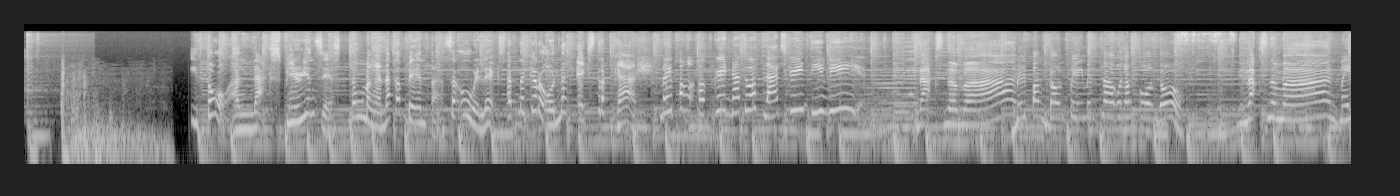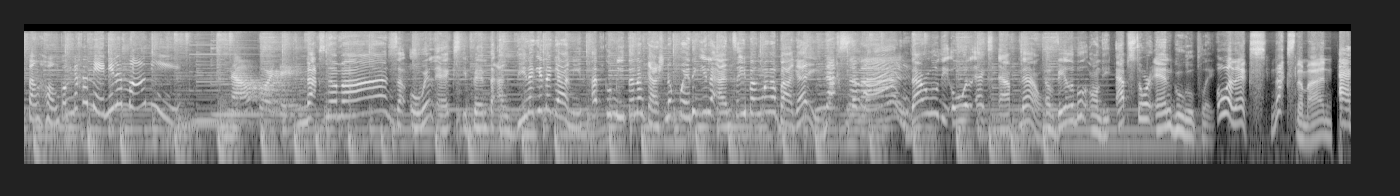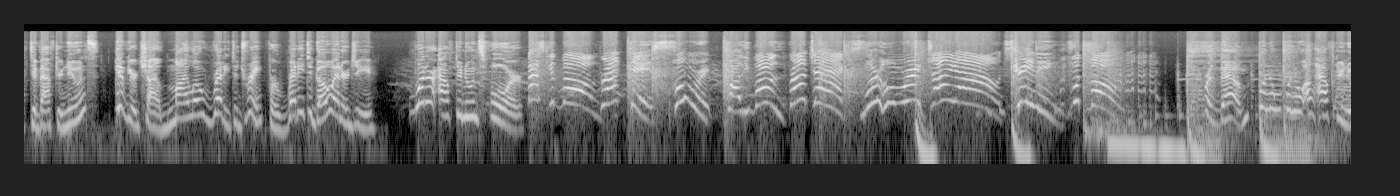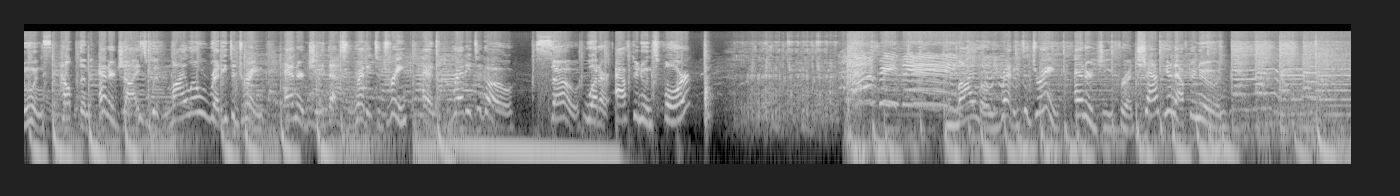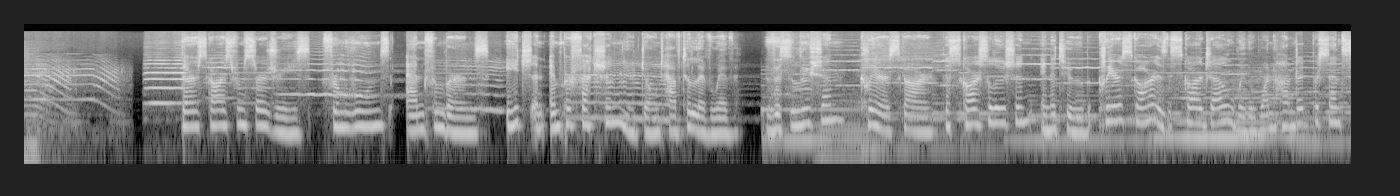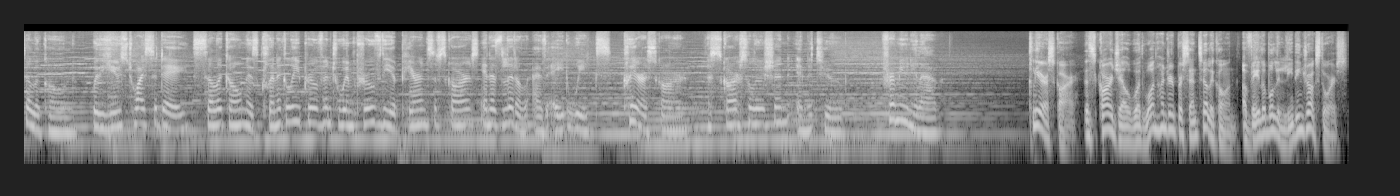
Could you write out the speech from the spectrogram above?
Ito ang na-experiences ng mga nakabenta sa OLX at nagkaroon ng extra cash. May pang-upgrade na to a flat screen TV. Nax naman! May pang down payment na ako ng kondo. Nax naman! May pang Hong Kong na kami nila mommy. Now boarding. Nax naman! Sa OLX, ibenta ang di na ginagamit at kumita ng cash na pwedeng ilaan sa ibang mga bagay. Nax naman! Download the OLX app now. Available on the App Store and Google Play. OLX, next naman. Active afternoons? Give your child Milo ready to drink for ready to go energy. What are afternoons for? Homework! Volleyball! Projects! More homework! Tryouts! Training! Football! For them, punong-puno ang afternoons. Help them energize with Milo Ready to Drink. Energy that's ready to drink and ready to go. So, what are afternoons for? Everything! Milo Ready to Drink. Energy for a champion afternoon. There are scars from surgeries, from wounds, and from burns. Each an imperfection you don't have to live with. The solution? Clear Scar. The scar solution in a tube. Clear Scar is a scar gel with 100% silicone. With use twice a day, silicone is clinically proven to improve the appearance of scars in as little as eight weeks. Clear Scar. The scar solution in a tube. From Unilab. Clear Scar, the scar gel with 100% silicone, available in leading drugstores.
